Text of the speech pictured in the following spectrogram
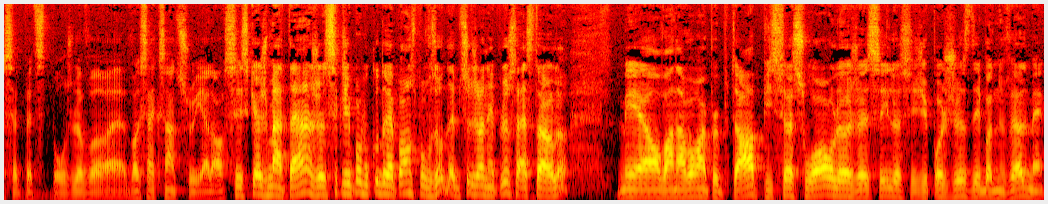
cette petite pause-là, va, euh, va s'accentuer. Alors c'est ce que je m'attends. Je sais que j'ai pas beaucoup de réponses pour vous autres. D'habitude, j'en ai plus à cette heure-là. Mais euh, on va en avoir un peu plus tard. Puis ce soir, là, je sais, là, j'ai pas juste des bonnes nouvelles, mais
